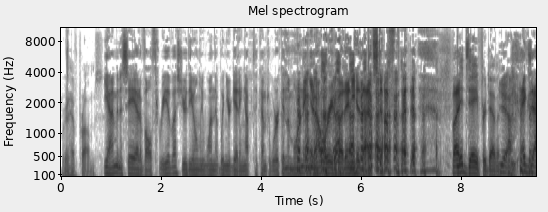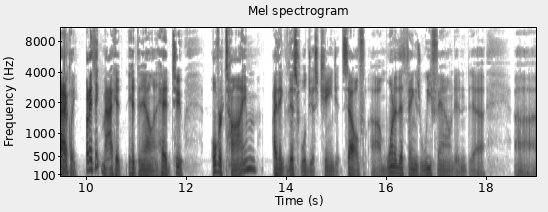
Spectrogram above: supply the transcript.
we're going to have problems. Yeah, I'm going to say out of all three of us, you're the only one that when you're getting up to come to work in the morning, you're not worried about any of that stuff. but, but midday for Devon. Yeah, exactly. But I think Matt hit hit the nail on the head too. Over time, I think this will just change itself. Um, one of the things we found, and uh, uh,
